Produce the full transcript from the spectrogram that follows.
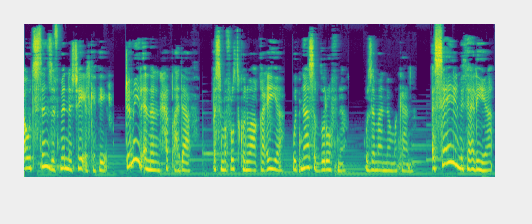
أو تستنزف منا الشيء الكثير. جميل أننا نحط أهداف بس المفروض تكون واقعية وتناسب ظروفنا وزماننا ومكاننا. السعي للمثالية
